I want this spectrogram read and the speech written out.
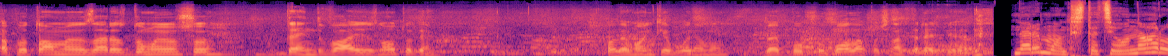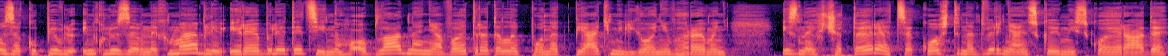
А потім зараз думаю, що день-два і знов туди. Полегоньки будемо. бо футбола починати бігати. На ремонт стаціонару, закупівлю інклюзивних меблів і реабілітаційного обладнання витратили понад 5 мільйонів гривень. Із них 4 – це кошти Надвірнянської міської ради.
